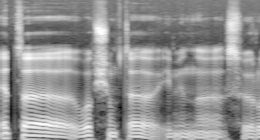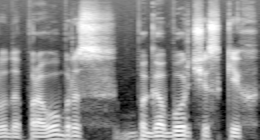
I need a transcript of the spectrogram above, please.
это, в общем-то, именно своего рода прообраз богоборческих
